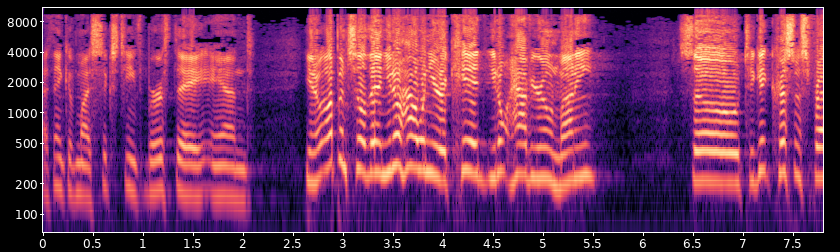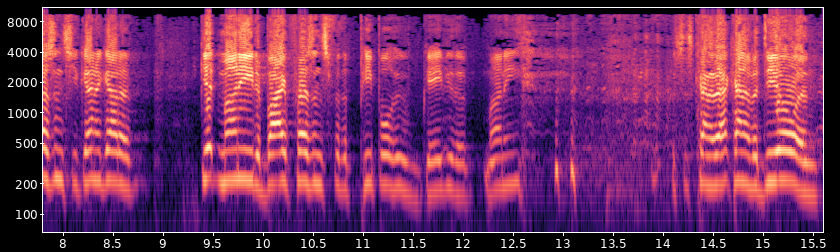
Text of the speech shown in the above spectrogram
I think of my 16th birthday and, you know, up until then, you know how when you're a kid, you don't have your own money? So to get Christmas presents, you kind of got to get money to buy presents for the people who gave you the money. it's just kind of that kind of a deal. And,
